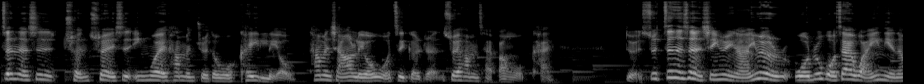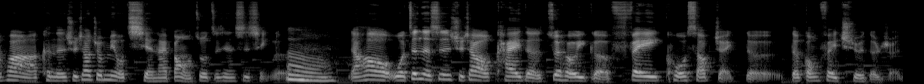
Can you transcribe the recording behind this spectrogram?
真的是纯粹是因为他们觉得我可以留，他们想要留我这个人，所以他们才帮我开。对，所以真的是很幸运啊！因为我如果再晚一年的话，可能学校就没有钱来帮我做这件事情了。嗯，然后我真的是学校开的最后一个非 core subject 的的公费缺的人。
